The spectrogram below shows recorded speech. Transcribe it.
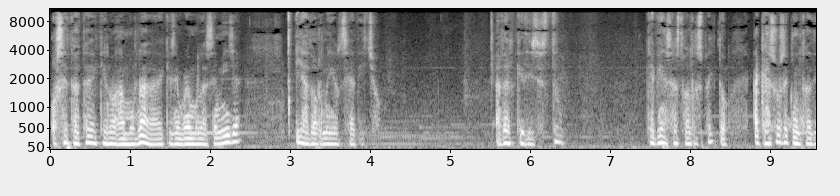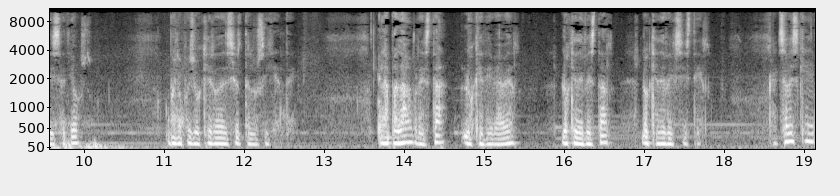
¿O se trata de que no hagamos nada, de que sembremos la semilla y a dormir se ha dicho? A ver, ¿qué dices tú? ¿Qué piensas tú al respecto? ¿Acaso se contradice Dios? Bueno, pues yo quiero decirte lo siguiente. En la palabra está lo que debe haber, lo que debe estar, lo que debe existir. ¿Sabes qué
